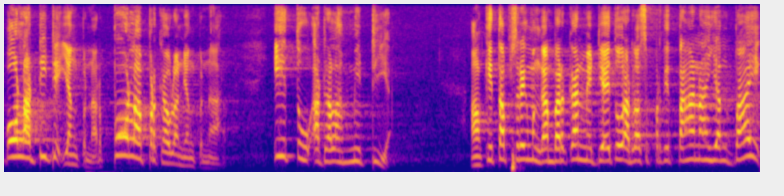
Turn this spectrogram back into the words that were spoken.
pola didik yang benar, pola pergaulan yang benar. Itu adalah media. Alkitab sering menggambarkan media itu adalah seperti tanah yang baik.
